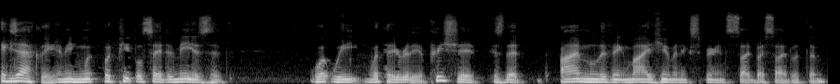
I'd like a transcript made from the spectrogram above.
Exactly. I mean, what, what people say to me is that what we what they really appreciate is that I'm living my human experience side by side with them.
